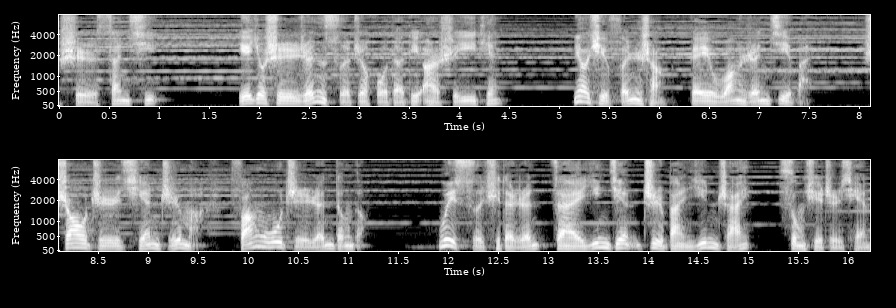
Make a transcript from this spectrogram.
是三七，也就是人死之后的第二十一天，要去坟上给亡人祭拜。烧纸钱、纸马、房屋、纸人等等，为死去的人在阴间置办阴宅，送去纸钱。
